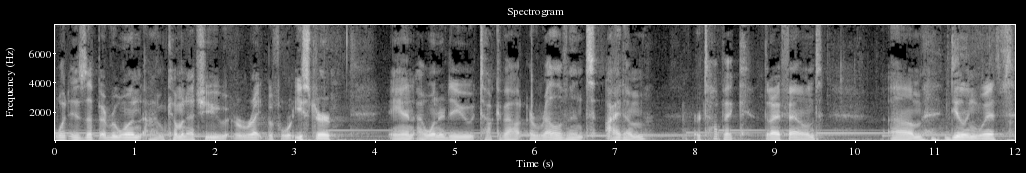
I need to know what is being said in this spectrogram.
What is up, everyone? I'm coming at you right before Easter, and I wanted to talk about a relevant item or topic that I found um, dealing with,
